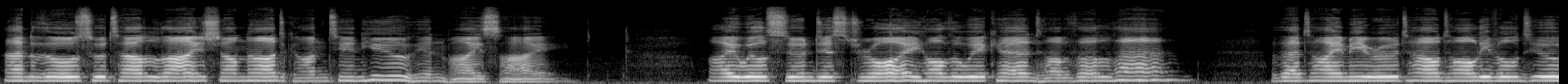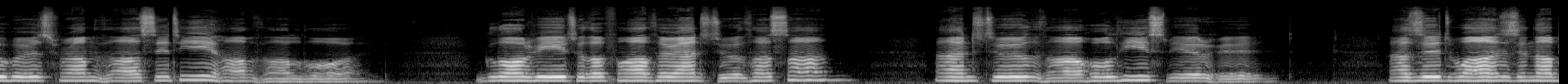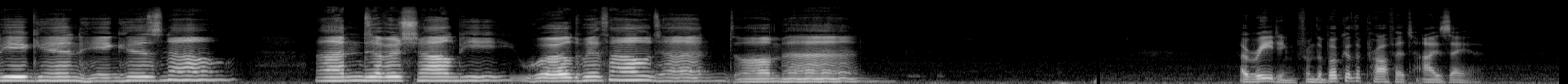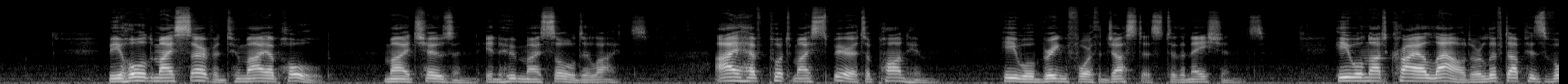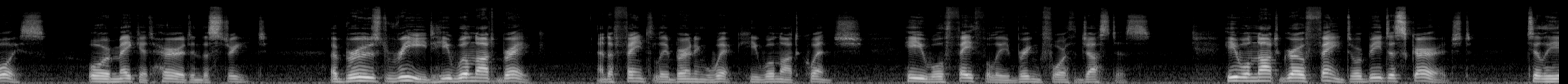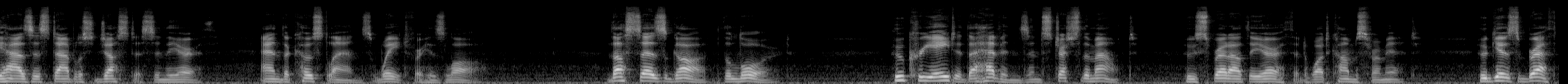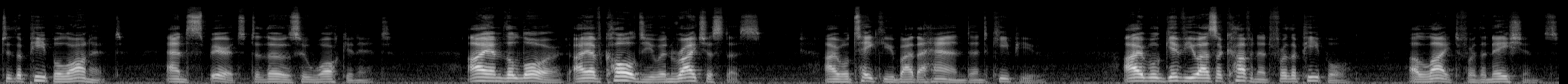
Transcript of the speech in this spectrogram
and those who tell lies shall not continue in my sight. I will soon destroy all the wicked of the land, that I may root out all evildoers from the city of the Lord. Glory to the Father and to the Son and to the Holy Spirit, as it was in the beginning is now, and ever shall be, world without end. Amen. A reading from the book of the prophet Isaiah. Behold my servant whom I uphold my chosen, in whom my soul delights. I have put my Spirit upon him. He will bring forth justice to the nations. He will not cry aloud or lift up his voice, or make it heard in the street. A bruised reed he will not break, and a faintly burning wick he will not quench. He will faithfully bring forth justice. He will not grow faint or be discouraged, till he has established justice in the earth and the coastlands wait for his law. Thus says God, the Lord, who created the heavens and stretched them out, who spread out the earth and what comes from it, who gives breath to the people on it, and spirit to those who walk in it. I am the Lord, I have called you in righteousness. I will take you by the hand and keep you. I will give you as a covenant for the people, a light for the nations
